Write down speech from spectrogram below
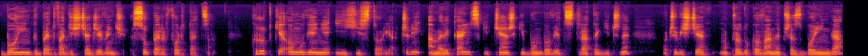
Boeing B-29 Super Forteca. Krótkie omówienie i historia, czyli amerykański ciężki bombowiec strategiczny, oczywiście produkowany przez Boeinga,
